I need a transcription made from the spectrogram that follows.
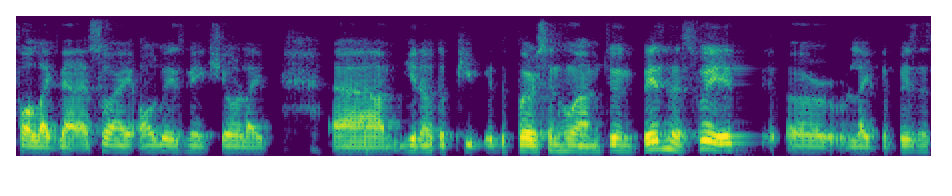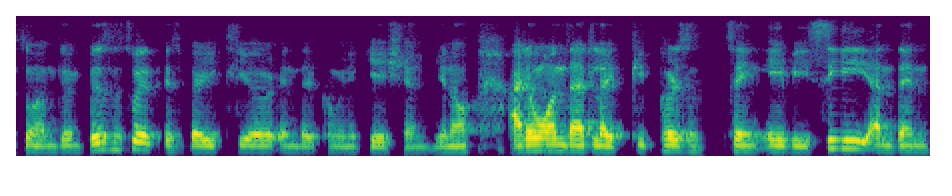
fall like that. So i always make sure like um, you know the pe- the person who i'm doing business with or like the business who i'm doing business with is very clear in their communication you know. I don't want that like pe- person saying abc and then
